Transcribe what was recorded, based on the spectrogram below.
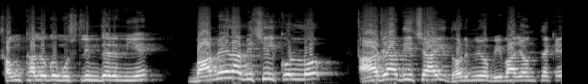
সংখ্যালঘু মুসলিমদের নিয়ে। বামেরা মিছিল করল, আজাদি চাই ধর্মীয় বিভাজন থেকে।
